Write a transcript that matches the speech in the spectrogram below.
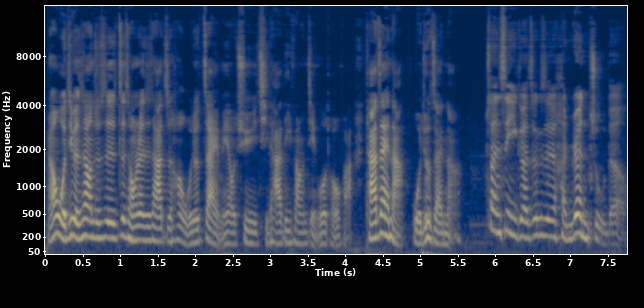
然后我基本上就是自从认识他之后，我就再也没有去其他地方剪过头发。他在哪，我就在哪，算是一个就是很认主的。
